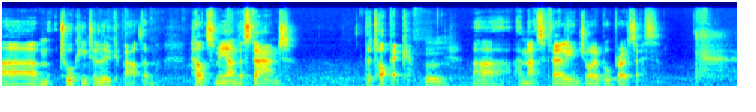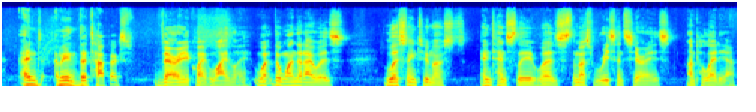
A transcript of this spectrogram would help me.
um, talking to Luke about them helps me understand the topic. Mm uh, and that's a fairly enjoyable process. And I mean, the topics vary quite widely. What the one that I was listening to most intensely was the most recent series on Palladio,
